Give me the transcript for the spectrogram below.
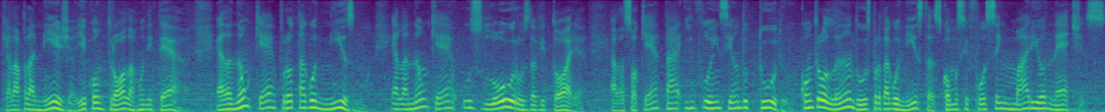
que ela planeja e controla a Runeterra. Ela não quer protagonismo, ela não quer os louros da vitória, ela só quer estar tá influenciando tudo, controlando os protagonistas como se fossem marionetes.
